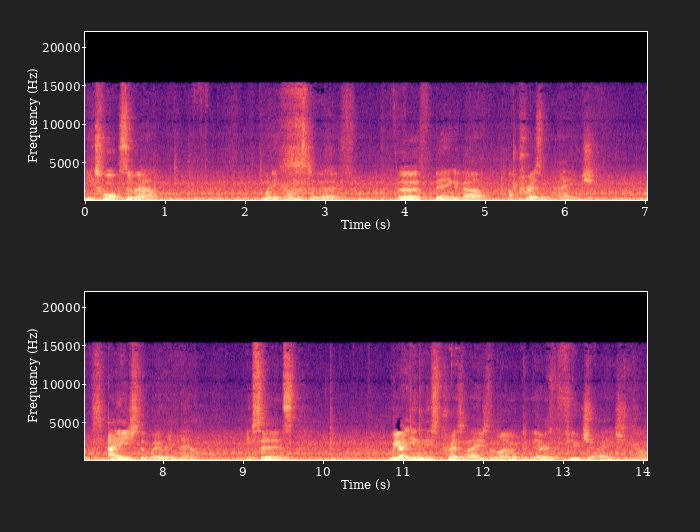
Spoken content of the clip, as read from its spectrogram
He talks about when he comes to earth, earth being about a present age, this age that we're in now. He says, we are in this present age at the moment, but there is a future age to come.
